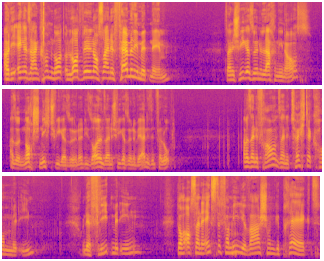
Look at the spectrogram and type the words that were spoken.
Aber die Engel sagen, komm Lot. Und Lot will noch seine Family mitnehmen. Seine Schwiegersöhne lachen ihn aus. Also noch nicht Schwiegersöhne, die sollen seine Schwiegersöhne werden, die sind verlobt. Aber seine Frau und seine Töchter kommen mit ihm und er flieht mit ihnen. Doch auch seine engste Familie war schon geprägt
